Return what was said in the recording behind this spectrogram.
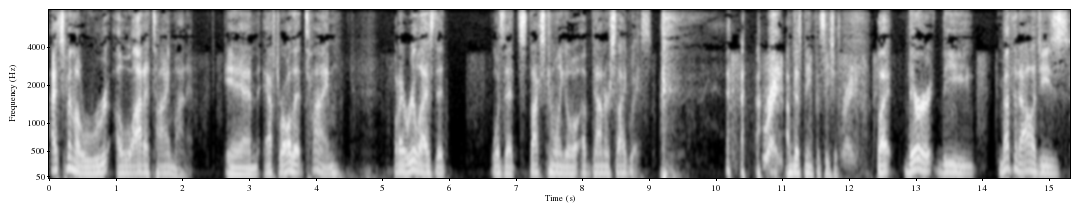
I spent a, re- a lot of time on it, and after all that time, what I realized that was that stocks can only go up, down, or sideways. Right. I'm just being facetious, Right. but there are the methodologies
